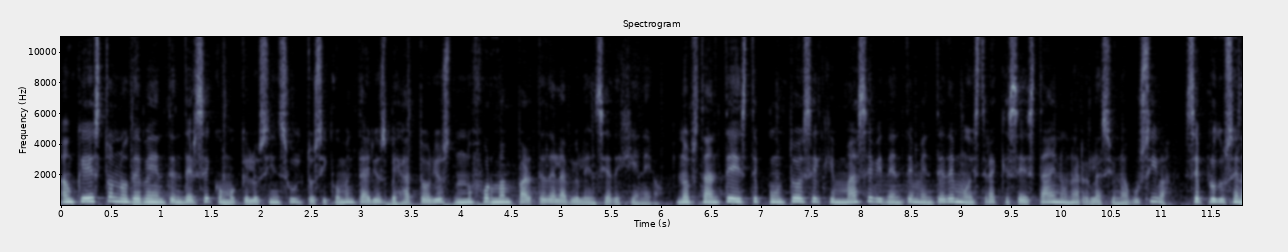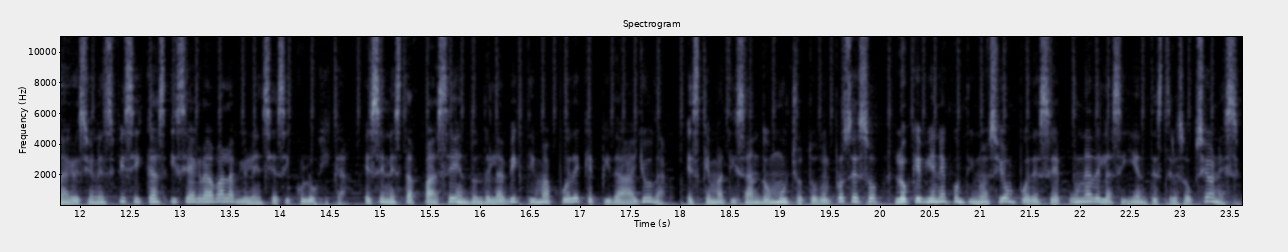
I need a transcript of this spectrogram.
aunque esto no debe entenderse como que los insultos y comentarios vejatorios no forman parte de la violencia de género. No obstante, este punto es el que más evidentemente demuestra que se está en una relación abusiva. Se producen agresiones físicas y se agrava la violencia psicológica. Es en esta fase en donde la víctima puede que pida ayuda. Esquematizando mucho todo el proceso, lo que viene a continuación puede ser una de las siguientes tres opciones.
